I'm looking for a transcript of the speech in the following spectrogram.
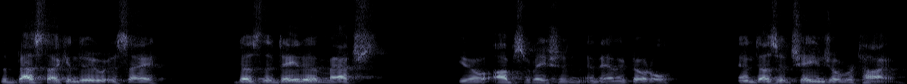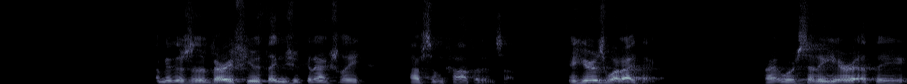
The best I can do is say, does the data match, you know, observation and anecdotal, and does it change over time? I mean, there's a very few things you can actually have some confidence of. And here's what I think. All right, we're sitting here at the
